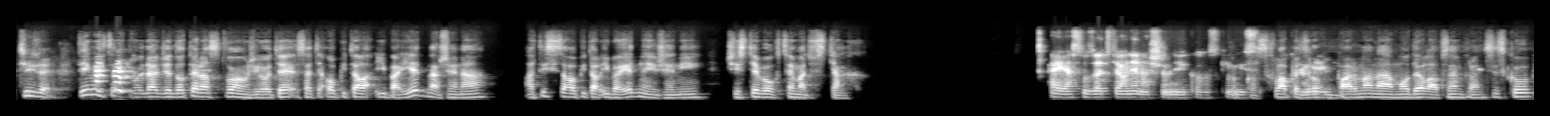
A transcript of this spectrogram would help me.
Čiže ty mi chceš povedať, že doteraz v tvojom živote sa ťa opýtala iba jedna žena a ty si sa opýtal iba jednej ženy, či s tebou chce mať vzťah. Hej, ja som zatiaľ nenašiel niekoho, s kým by som... Chlapec robí barmana, modela v San Francisku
